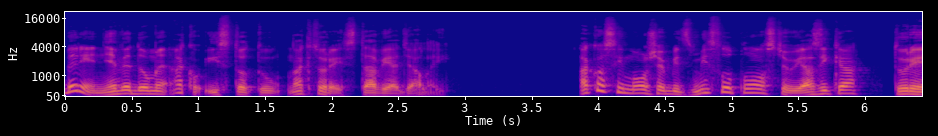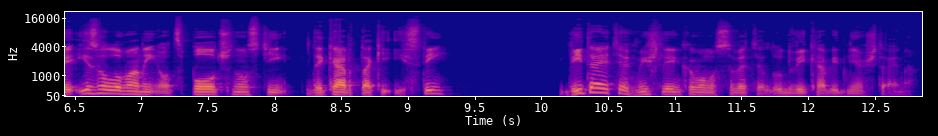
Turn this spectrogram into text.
berie nevedome ako istotu, na ktorej stavia ďalej. Ako si môže byť zmysluplnosťou jazyka, ktorý je izolovaný od spoločnosti, Descartes taký istý? Vítajte v myšlienkovom svete Ludvíka Wittgensteina.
